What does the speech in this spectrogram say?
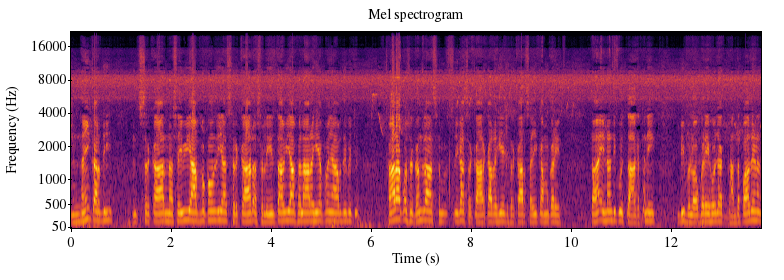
ਨਹੀਂ ਕਰਦੀ। ਸਰਕਾਰ ਨਸ਼ੇ ਵੀ ਆਪ ਪਕਾਉਂਦੀ ਆ, ਸਰਕਾਰ ਅਸ਼ਲੀਲਤਾ ਵੀ ਆ ਫੈਲਾ ਰਹੀ ਆ ਪੰਜਾਬ ਦੇ ਵਿੱਚ। ਸਾਰਾ ਕੁਝ ਗੰਧਲਾ ਜਿਹੜਾ ਸਰਕਾਰ ਕਰ ਰਹੀ ਹੈ, ਜੇ ਸਰਕਾਰ ਸਹੀ ਕੰਮ ਕਰੇ, ਤਾਂ ਇਹਨਾਂ ਦੀ ਕੋਈ ਤਾਕਤ ਨਹੀਂ ਵੀ ਬਲੌਗਰ ਇਹੋ ਜਿਹਾ ਗੰਦ ਪਾ ਦੇਣ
